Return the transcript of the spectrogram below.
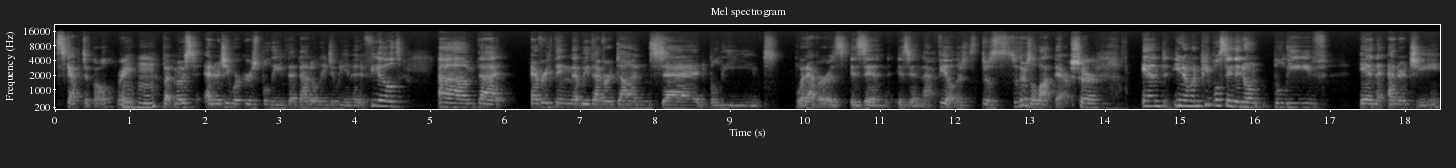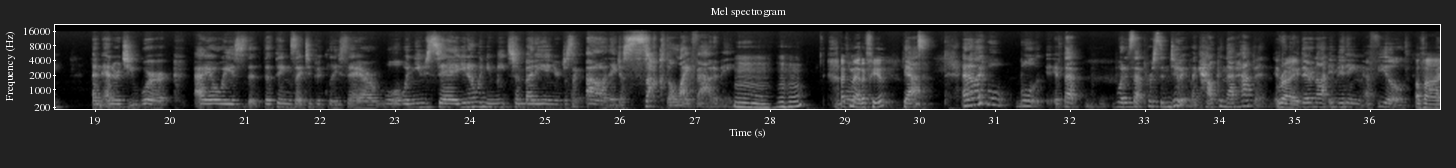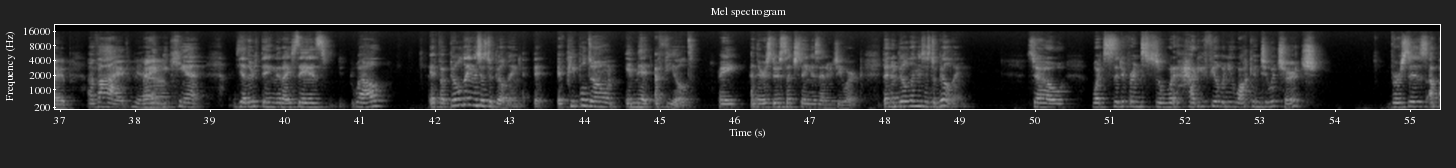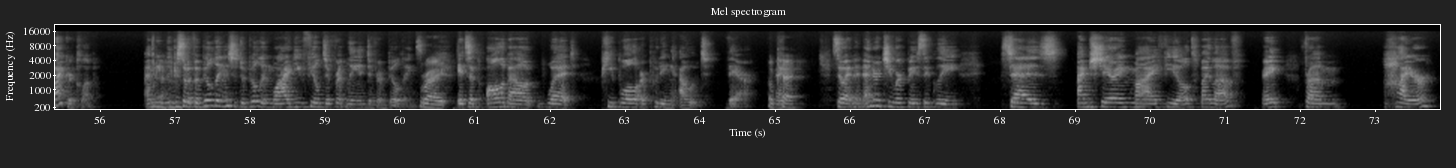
skeptical, right? But most energy workers believe that not only do we emit a field, um, that everything that we've ever done, said, believed, whatever is is in is in that field. There's there's so there's a lot there. Sure. And you know, when people say they don't believe in energy and energy work, I always the, the things I typically say are, well, when you say, you know, when you meet somebody and you're just like, oh, they just suck the life out of me. Mm-hmm. I've met a few. Yes. And I'm like, well, well, if that, what is that person doing? Like, how can that happen? If, Right. if they're not emitting a field, A vibe. a vibe, Yeah. right? You can't. The other thing that I say is, well, if a building is just a building, if, people don't emit a field, right, and there's no such thing as energy work, then a building is just a building. So, what's the difference? So, what? How do you feel when you walk into a church versus a biker club? I mean, Uh-huh. so if a building is just a building, why do you feel differently in different buildings? Right. It's a, all about what people are putting out there. right? Okay. So an energy work basically says I'm sharing my field, my love, right, from higher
